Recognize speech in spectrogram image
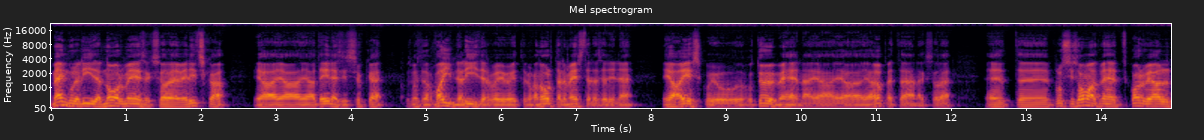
mängune liider, noor mees, eks ole, Velitška ja, ja, ja teine siis sihuke, kuidas ma ütlen, vaimne liider või, või ütleme ka noortele meestele selline hea eeskuju nagu töömehena ja, ja, ja õpetajana, eks ole. et eh, pluss siis omad mehed korvi all,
